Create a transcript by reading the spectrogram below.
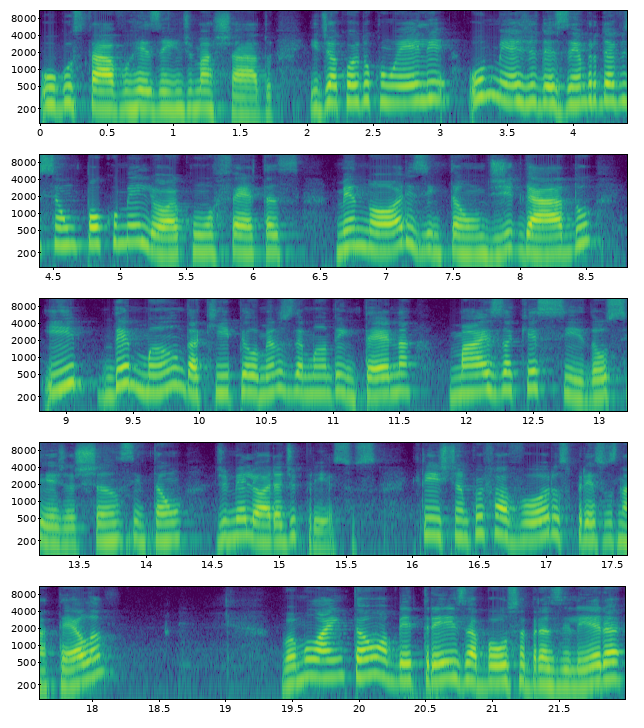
o Gustavo Rezende Machado. E de acordo com ele, o mês de dezembro deve ser um pouco melhor, com ofertas menores, então, de gado e demanda aqui, pelo menos demanda interna, mais aquecida, ou seja, chance então de melhora de preços. Christian, por favor, os preços na tela. Vamos lá então, a B3, a Bolsa Brasileira.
